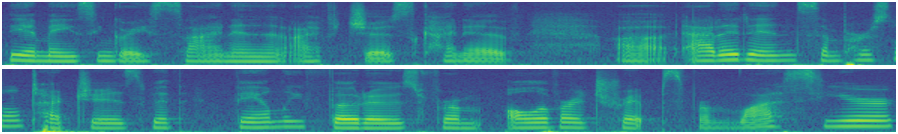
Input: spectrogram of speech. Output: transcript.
the Amazing Grace sign and I've just kind of uh, added in some personal touches with family photos from all of our trips from last year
